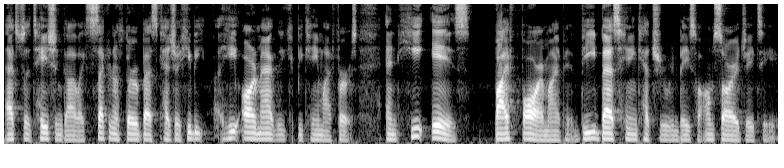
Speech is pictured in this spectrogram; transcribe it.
expectation guy, like second or third best catcher. He be he automatically became my first, and he is by far, in my opinion, the best hand catcher in baseball. I'm sorry, JT.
